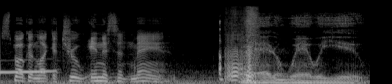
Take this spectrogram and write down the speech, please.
Spoken like a true innocent man. Dad, and where were you?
